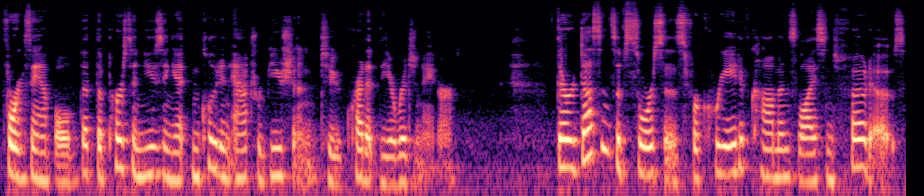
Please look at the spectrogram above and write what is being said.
For example, that the person using it include an attribution to credit the originator. There are dozens of sources for Creative Commons licensed photos,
